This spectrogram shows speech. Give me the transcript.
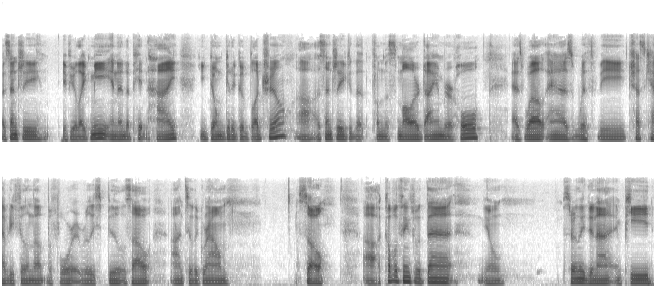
essentially, if you're like me and end up hitting high, you don't get a good blood trail. Uh, essentially, the, from the smaller diameter hole, as well as with the chest cavity filling up before it really spills out onto the ground. So, uh, a couple things with that you know, certainly did not impede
